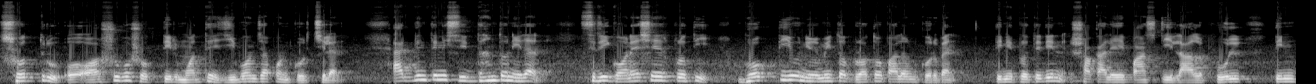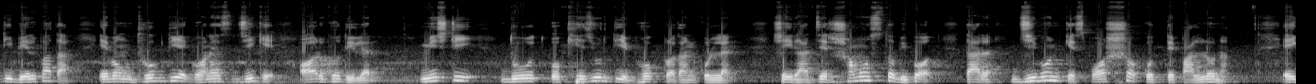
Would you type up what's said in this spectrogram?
শত্রু ও অশুভ শক্তির মধ্যে জীবনযাপন করছিলেন। একদিন তিনি সিদ্ধান্ত নিলেন শ্রী গণেশের প্রতি ভক্তি ও নিয়মিত ব্রত পালন করবেন। তিনি প্রতিদিন সকালে পাঁচটি লাল ফুল, তিনটি বেলপাতা এবং ধূপ দিয়ে গণেশজিকে অর্ঘ্য দিলেন। মিষ্টি, দুধ ও খেজুর দিয়ে ভোগ প্রদান করলেন। সেই রাজ্যের সমস্ত বিপদ তার জীবনকে স্পর্শ করতে পারল না। এই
